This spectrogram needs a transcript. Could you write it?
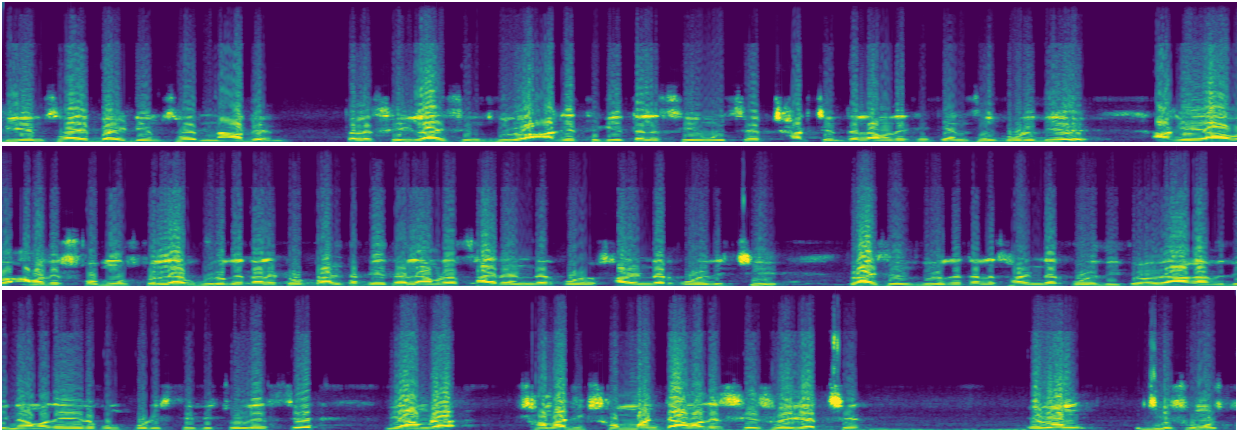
ডিএম সাহেব বা ডিএম সাহেব না দেন, তাহলে সেই লাইসেন্সগুলো আগে থেকে তাহলে সিএমও সাহেব ছাড়ছেন, তাহলে আমাদেরকে ক্যান্সেল করে দিয়ে আগে আমাদের সমস্ত ল্যাবগুলোকে তাহলে টোটালটাকে তাহলে আমরা সারেন্ডার করে সারেন্ডার করে দিচ্ছি লাইসেন্সগুলোকে তাহলে সারেন্ডার করে দিতে হবে আগামী দিনে। আমাদের এরকম পরিস্থিতি চলে এসছে যে আমরা সামাজিক সম্মানটা আমাদের শেষ হয়ে যাচ্ছে এবং যে সমস্ত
